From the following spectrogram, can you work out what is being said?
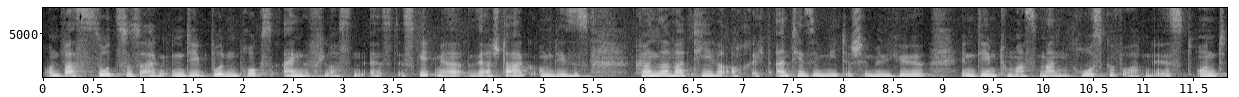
und was sozusagen in die Buddenbrooks eingeflossen ist. Es geht mir sehr stark um dieses konservative, auch recht antisemitische Milieu, in dem Thomas Mann groß geworden ist. Und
